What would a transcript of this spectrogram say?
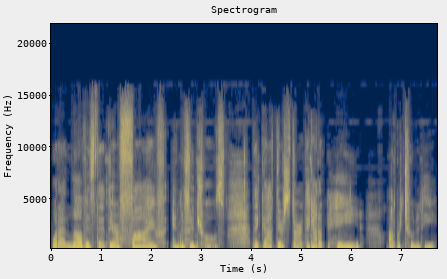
What I love is that there are five individuals that got their start. They got a paid opportunity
